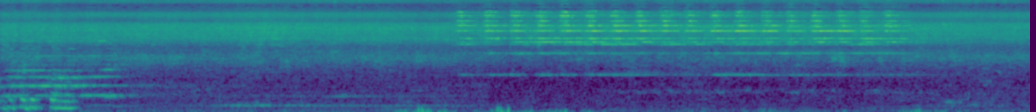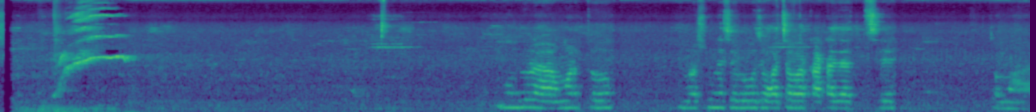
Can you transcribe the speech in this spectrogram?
এদিক ওদিক করবে বন্ধুরা, আমার তো তোমরা শুনেছো রোজ অচাওয়ার কাটা যাচ্ছে। তোমার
